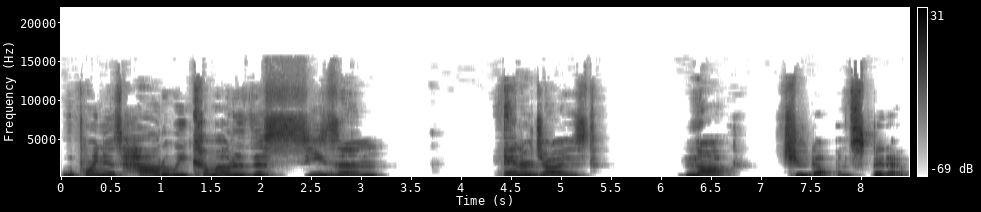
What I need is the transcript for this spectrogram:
the point is, how do we come out of this season energized, not chewed up and spit out?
